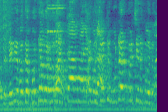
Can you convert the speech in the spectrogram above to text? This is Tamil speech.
அந்த தெரிய பத்த பத்தாமரை பத்தாமரை அது குலம். சற்று உடற்பயிற்சி எடுக்க வேண்டும்.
